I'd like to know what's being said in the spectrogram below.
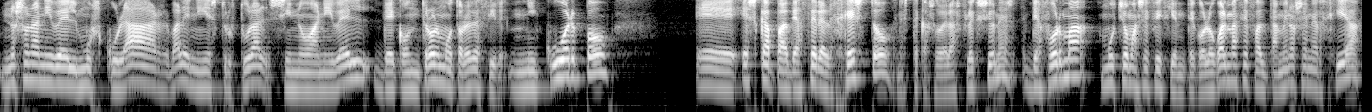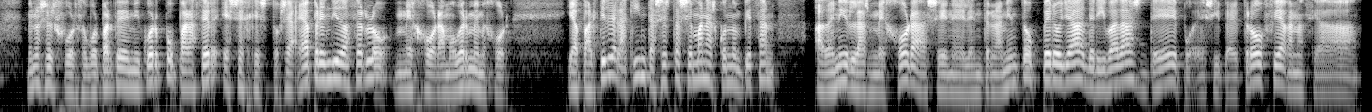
no son a nivel muscular, ¿vale? Ni estructural, sino a nivel de control motor. Es decir, mi cuerpo eh, es capaz de hacer el gesto, en este caso de las flexiones, de forma mucho más eficiente, con lo cual me hace falta menos energía, menos esfuerzo por parte de mi cuerpo para hacer ese gesto. O sea, he aprendido a hacerlo mejor, a moverme mejor. Y a partir de la quinta, sexta semana es cuando empiezan a venir las mejoras en el entrenamiento, pero ya derivadas de pues hipertrofia, ganancia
